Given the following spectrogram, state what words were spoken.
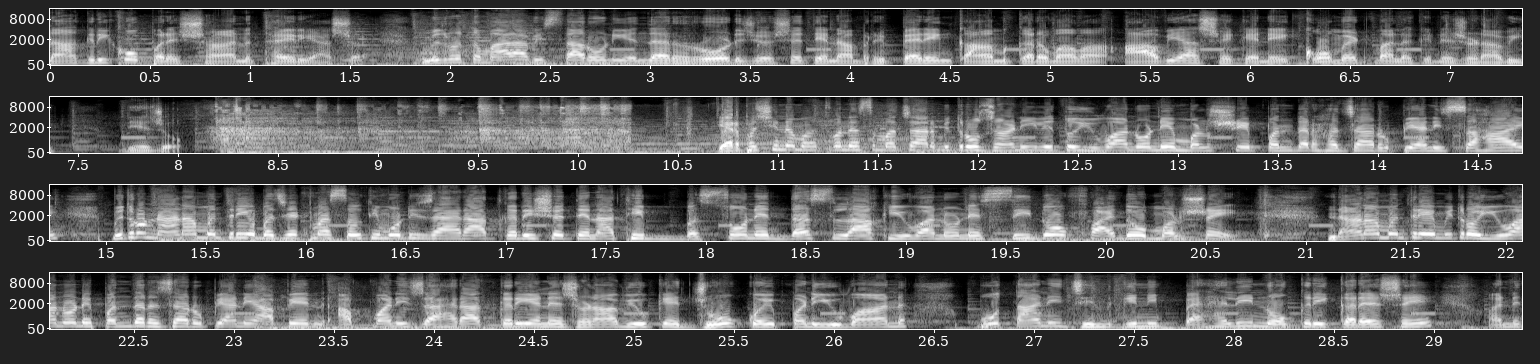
નાગરિકો પરેશાન થઈ રહ્યા છે. મિત્રો, તમારા વિસ્તારોની અંદર રોડ જે છે તેના રિપેરિંગ કામ કરવામાં આવ્યા છે કે નહીં કોમેન્ટમાં લખીને જણાવી દેજો. ત્યાર પછીના મહત્વના સમાચાર મિત્રો જાણી લે તો યુવાનોને મળશે પંદર હજાર રૂપિયાની સહાય. મિત્રો, નાણામંત્રીએ બજેટમાં સૌથી મોટી જાહેરાત કરી છે, તેનાથી બસો ને દસ લાખ યુવાનોને સીધો ફાયદો મળશે. નાણામંત્રીએ મિત્રો યુવાનોને પંદર હજાર રૂપિયાની આપે આપવાની જાહેરાત કરી અને જણાવ્યું કે જો કોઈ પણ યુવાન પોતાની જિંદગીની પહેલી નોકરી કરે છે અને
